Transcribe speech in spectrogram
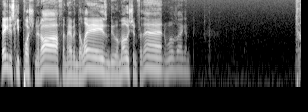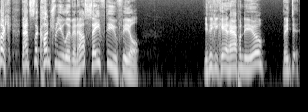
They can just keep pushing it off and having delays and do a motion for that. And we'll fucking. Like, that's the country you live in. How safe do you feel? You think it can't happen to you? They did,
